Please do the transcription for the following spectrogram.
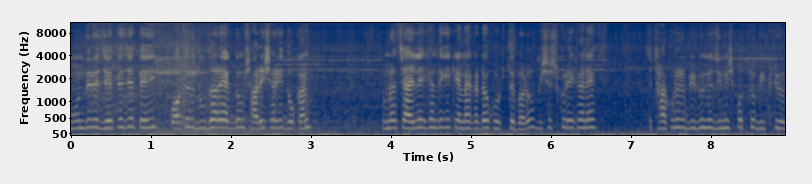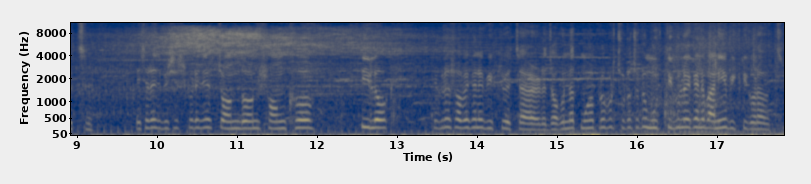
মন্দিরে যেতে যেতেই পথের দুধারে একদম সারি সারি দোকান। তোমরা চাইলে এখান থেকে কেনাকাটাও করতে পারো। বিশেষ করে এখানে যে ঠাকুরের বিভিন্ন জিনিসপত্র বিক্রি হচ্ছে। এছাড়া বিশেষ করে যে চন্দন, শঙ্খ, তিলক, এগুলো সব এখানে বিক্রি হচ্ছে। আর জগন্নাথ মহাপ্রভুর ছোট ছোট মূর্তিগুলো এখানে বানিয়ে বিক্রি করা হচ্ছে।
